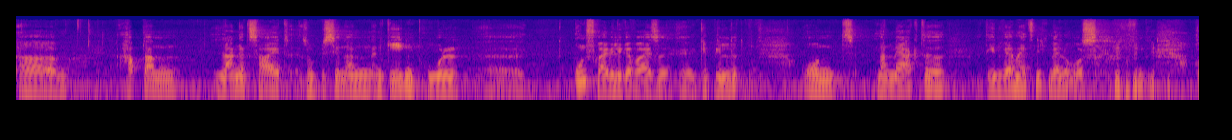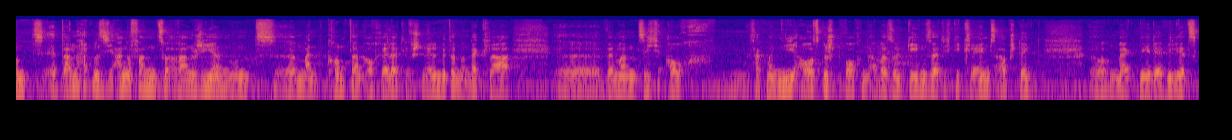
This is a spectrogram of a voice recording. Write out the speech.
äh, habe dann lange Zeit so ein bisschen einen, einen Gegenpol äh, unfreiwilligerweise äh, gebildet. Und man merkte, den wären wir jetzt nicht mehr los. und äh, dann hat man sich angefangen zu arrangieren. Und äh, man kommt dann auch relativ schnell miteinander klar, äh, wenn man sich auch, sag mal, nie ausgesprochen, aber so gegenseitig die Claims absteckt und merkt, nee, der will jetzt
